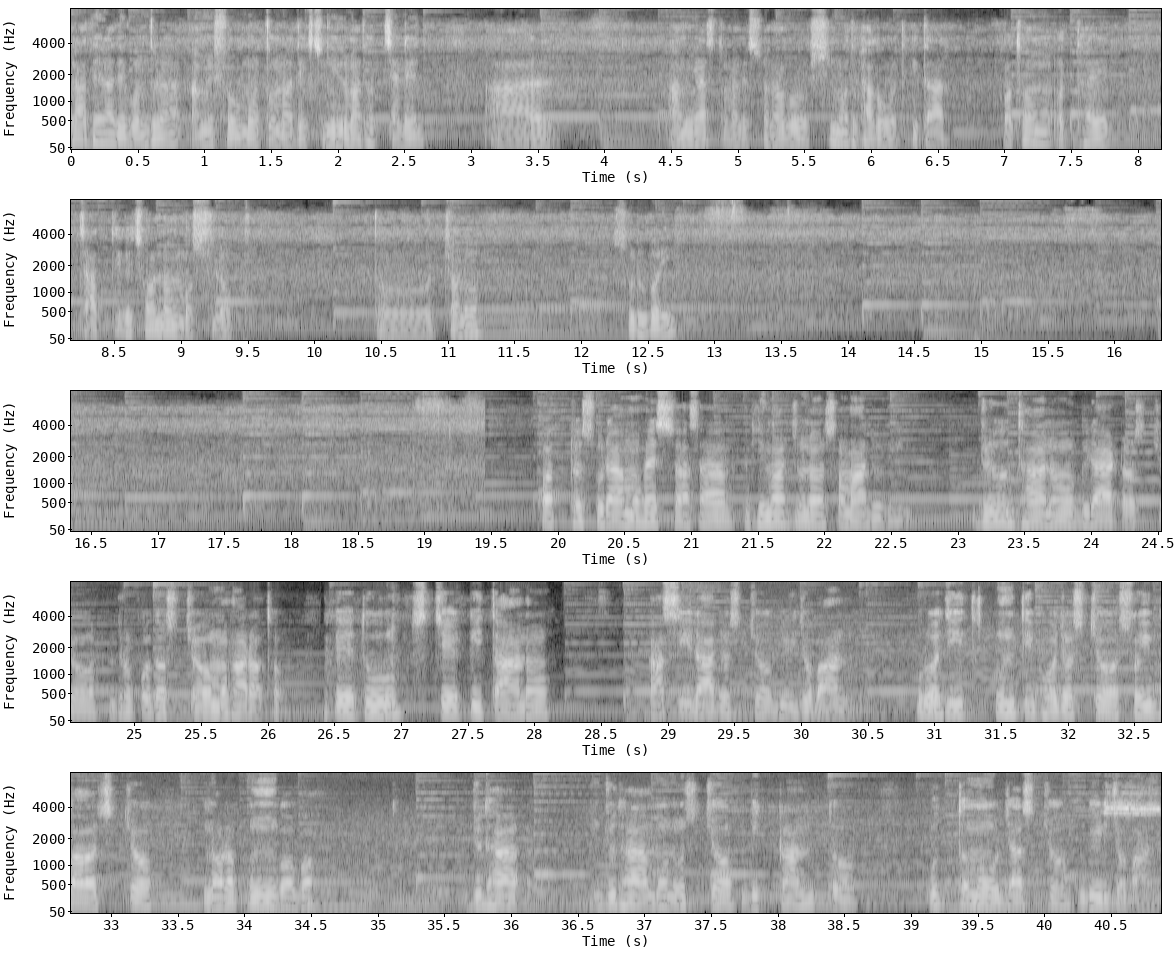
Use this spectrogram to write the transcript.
রাধে রাধে বন্ধুরা, আমি সৌম্য, তোমরা দেখছ নীলমাধব চ্যানেল। আর আমি আজ তোমাদের শোনাবো শ্রীমদ্ ভাগবত গীতার প্রথম অধ্যায়ের চার থেকে ছ নম্বর শ্লোক। তো চলো, শুরু করি। পত্রসুরা মহেশ্বাসা ভীমার্জুন সমাজুদি যুদ্ধান বিরাটশ্চ, দ্রৌপদশ্চ মহারথ। কেতু চেকিতান কাশীরাজশ্চ বীর্যবান, পুরজিৎ কুন্তিভোজশ্চ শৈবাশ্চ নরপুঙ্গব, যুধা যুধা মনুশ্চ বিক্রান্ত, উত্তমৌজাশ্চ বীর্যবান,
